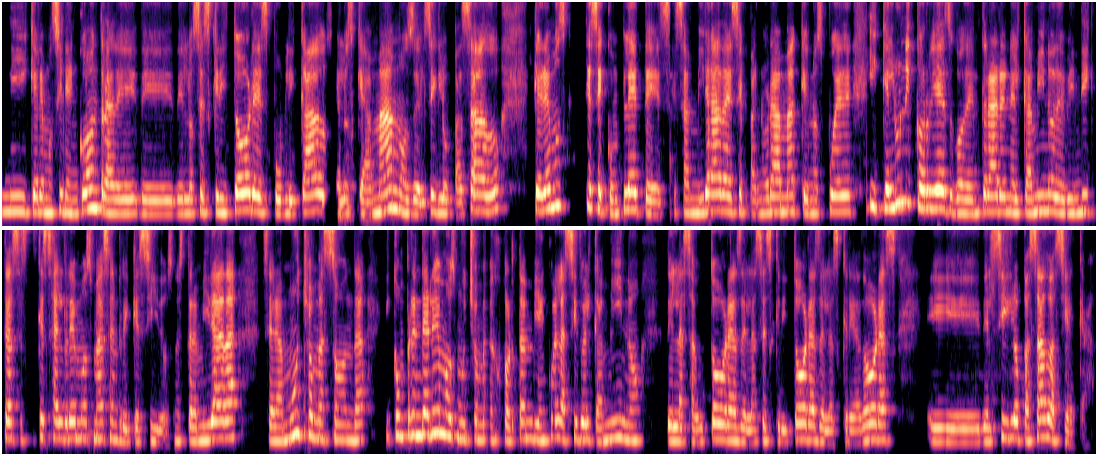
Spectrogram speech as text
ni queremos ir en contra de, los escritores publicados, de los que amamos del siglo pasado. Queremos que se complete esa mirada, ese panorama que nos puede y que el único riesgo de entrar en el camino de Vindictas es que saldremos más enriquecidos. Nuestra mirada será mucho más honda y comprenderemos mucho mejor también cuál ha sido el camino de las autoras, de las escritoras, de las creadoras eh, del siglo pasado hacia acá.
